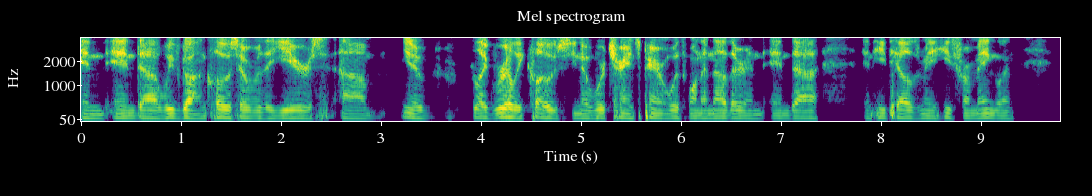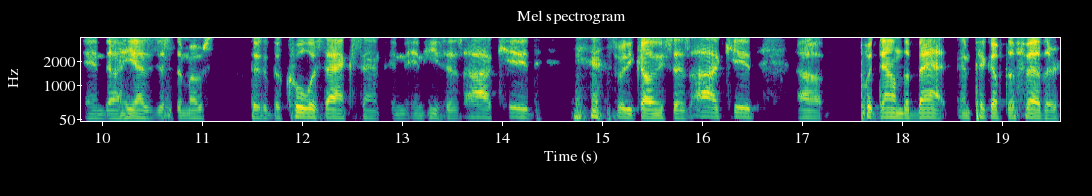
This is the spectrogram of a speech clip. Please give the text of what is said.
and and uh, we've gotten close over the years. Um, you know, like really close. You know, we're transparent with one another, and and uh, and he tells me he's from England, and uh, he has just the most the, the coolest accent, and and he says, "Ah, kid," that's what he calls me. He says, "Ah, kid, uh, put down the bat and pick up the feather."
